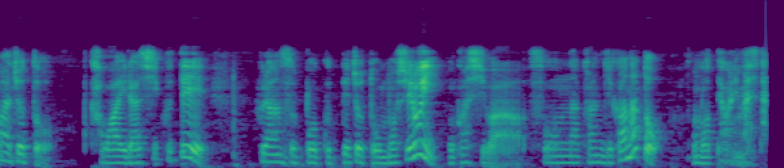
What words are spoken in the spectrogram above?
まあちょっと可愛らしくて、フランスっぽくってちょっと面白いお菓子はそんな感じかなと思っておりました。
